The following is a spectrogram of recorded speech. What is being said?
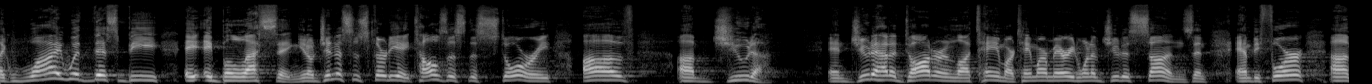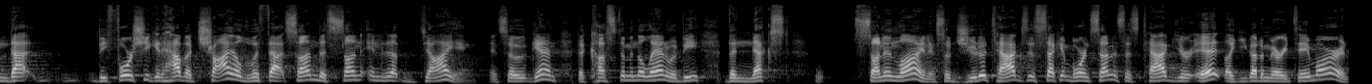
Like, why would this be a, a blessing? You know, Genesis 38 tells us the story of um, Judah. And Judah had a daughter in law, Tamar. Tamar married one of Judah's sons. And, and before, um, that, before she could have a child with that son, the son ended up dying. And so, again, the custom in the land would be the next son in line. And so Judah tags his second born son and says, Tag, you're it. Like, you got to marry Tamar and,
